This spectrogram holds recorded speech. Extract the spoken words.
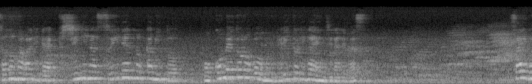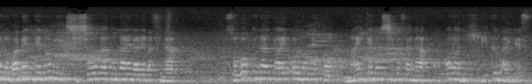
その周りで不思議な水田の神とお米泥棒のやり取りが演じられます。最後の場面でのみ支障が唱えられますが素朴な太鼓の音と舞手の仕草が心に響く舞です。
